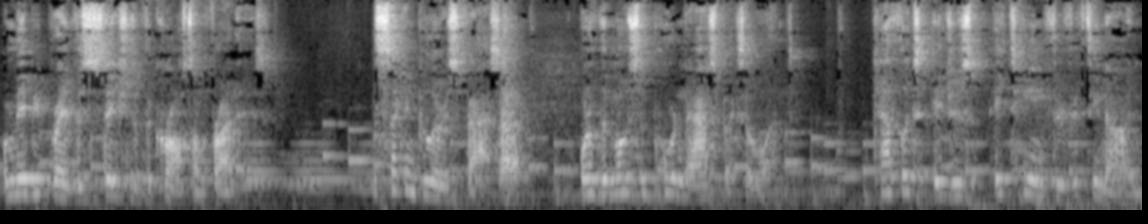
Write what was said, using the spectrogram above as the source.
or maybe pray the Stations of the Cross on Fridays. The second pillar is fasting, one of the most important aspects of Lent. Catholics ages 18 through 59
